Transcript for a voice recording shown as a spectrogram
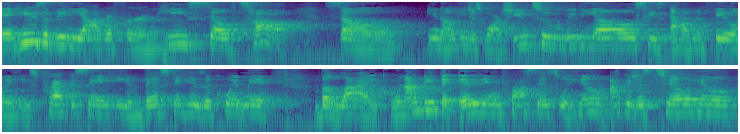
and he's a videographer and he's self-taught. So, you know, he just watched YouTube videos, he's out in the field and he's practicing, he invests in his equipment. But like when I did the editing process with him, I could just tell him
